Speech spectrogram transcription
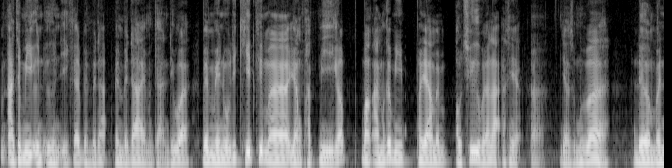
มันอาจจะมีอื่นๆ อีกก็เป็นไปได้เป็นไปได้เหมือนกันที่ว่าเป็นเมนูที่คิดขึ้นมาอย่างผัดหมี่ก็บางอันมันก็มีพยายามเอาชื่อไปแล้วล่ะอันเนี้ยอ่าอย่างสมมุติว่าเดิมเป็น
